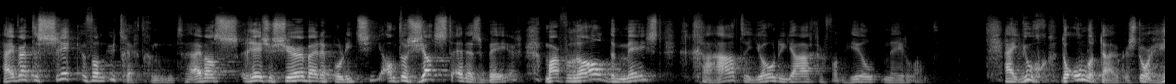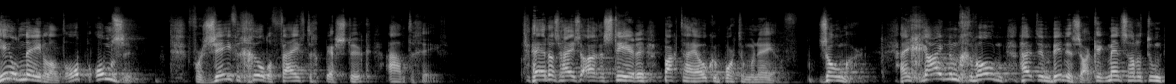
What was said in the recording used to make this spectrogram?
Hij werd de schrik van Utrecht genoemd. Hij was regisseur bij de politie, enthousiast NSB'er, maar vooral de meest gehate jodenjager van heel Nederland. Hij joeg de onderduikers door heel Nederland op om ze voor 7 gulden 50 per stuk aan te geven. En als hij ze arresteerde, pakte hij ook een portemonnee af. Zomaar. Hij graaide hem gewoon uit een binnenzak. Kijk, mensen hadden toen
